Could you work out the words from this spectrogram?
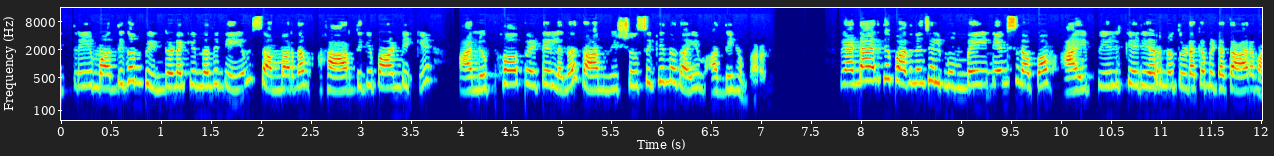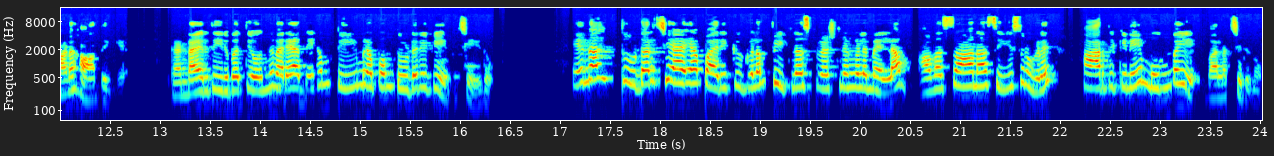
ഇത്രയും അധികം പിന്തുണയ്ക്കുന്നതിന്റെയും സമ്മർദ്ദം ഹാർദിക് പാണ്ഡ്യയ്ക്ക് അനുഭവപ്പെട്ടില്ലെന്ന് താൻ വിശ്വസിക്കുന്നതായും അദ്ദേഹം പറഞ്ഞു. രണ്ടായിരത്തി പതിനഞ്ചിൽ മുംബൈ ഇന്ത്യൻസിനൊപ്പം ഐ പി എൽ കരിയറിന് തുടക്കമിട്ട താരമാണ് ഹാർദിക്. രണ്ടായിരത്തി ഇരുപത്തി ഒന്ന് വരെ അദ്ദേഹം ടീമിനൊപ്പം തുടരുകയും ചെയ്തു. എന്നാൽ തുടർച്ചയായ പരിക്കുകളും ഫിറ്റ്നസ് പ്രശ്നങ്ങളുമെല്ലാം അവസാന സീസണുകളിൽ ഹാർദിക്കിനെ മുംബൈയിൽ വലച്ചിരുന്നു.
